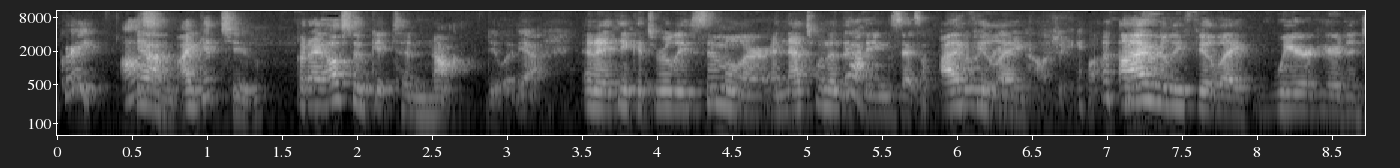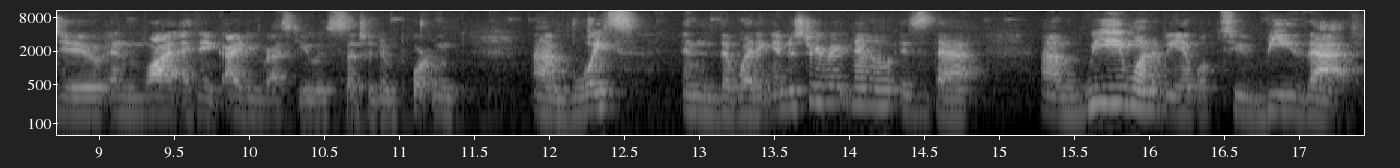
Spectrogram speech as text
great, awesome, Yeah. I get to. But I also get to not do it. Yeah. And I think it's really similar, and that's one of the Yeah, things that I feel like. I really feel like we're here to do, and why I think I Do Rescue is such an important um, voice in the wedding industry right now is that um, we want to be able to be that,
